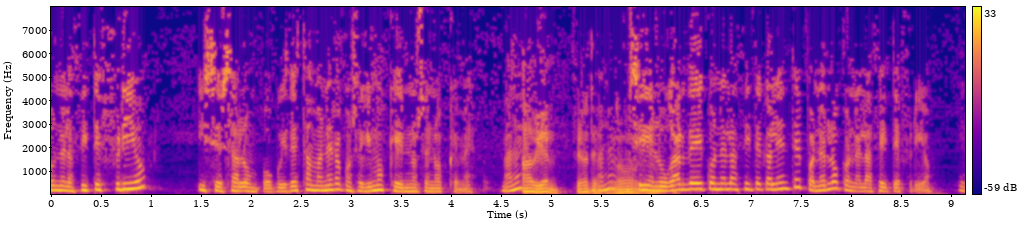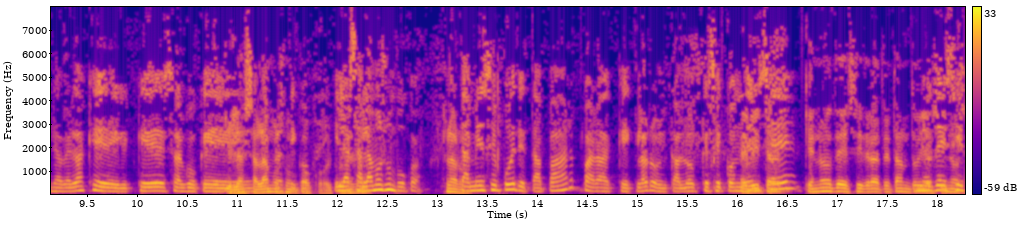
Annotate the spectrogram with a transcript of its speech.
con el aceite frío y se sala un poco. Y de esta manera conseguimos que no se nos queme. ¿vale? Ah, bien, fíjate. ¿Vale? no- sí, en lugar de con el aceite caliente, ponerlo con el aceite frío. Y la verdad es que, que es algo que... Y la salamos un poco, y la salamos un poco. Claro. También se puede tapar para que, claro, el calor que se condense Evita que no deshidrate tanto y no así no se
